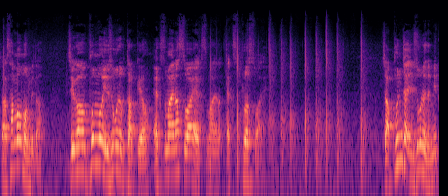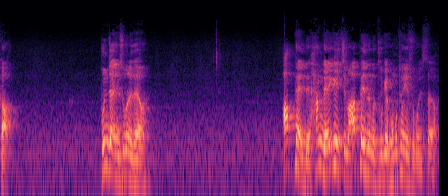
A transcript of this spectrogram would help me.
자, 3번 뭡니다. 지금 분모 인수분해부터 할게요. x-y, x, x 플러스 y. 자, 분자 인수분해 됩니까? 분자 인수분해 돼요. 앞에, 네, 항 4개 있지만 앞에 있는 건 두 개 공통인수 뭐 있어요?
